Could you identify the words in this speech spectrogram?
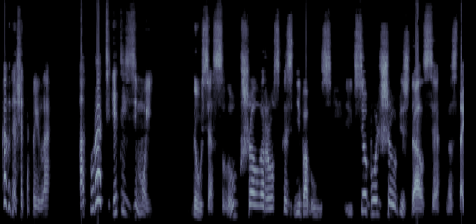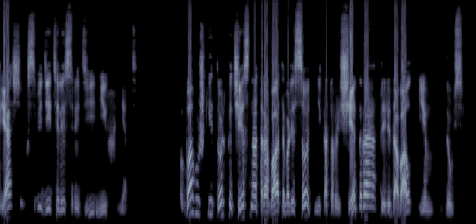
когда же это было? Аккурат этой зимой. Дуся слушал росказни бабусь и все больше убеждался, настоящих свидетелей среди них нет. Бабушки только честно отрабатывали сотни, которые щедро передавал им Дуся.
